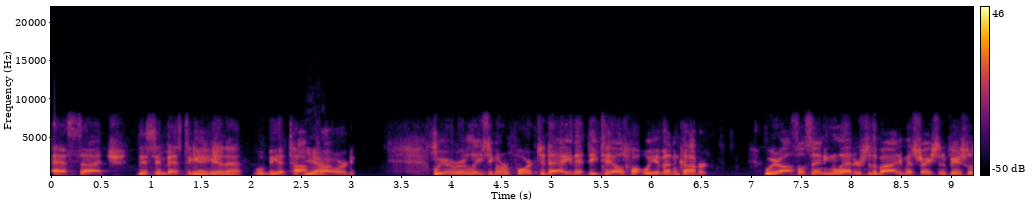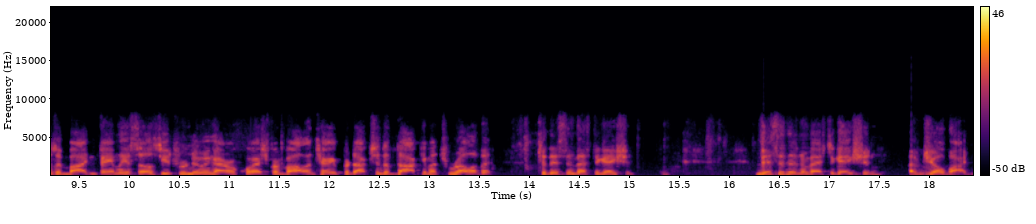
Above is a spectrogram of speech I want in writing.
As such, this investigation that? will be a top Yeah. priority. We are releasing a report today that details what we have uncovered. We are also sending letters to the Biden administration officials and Biden family associates renewing our request for voluntary production of documents relevant to this investigation. This is an investigation of Joe Biden,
